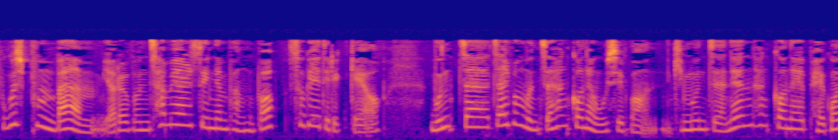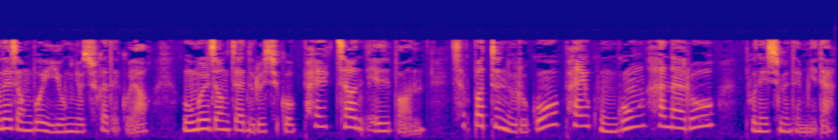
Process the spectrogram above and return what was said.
보고 싶은 밤 여러분 참여할 수 있는 방법 소개해 드릴게요. 문자 짧은 문자 한 건에 50원, 긴 문자는 한 건에 100원의 정보 이용료 추가되고요. 우물정자 누르시고 8001번 샵 버튼 누르고 800 하나로 보내시면 됩니다.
